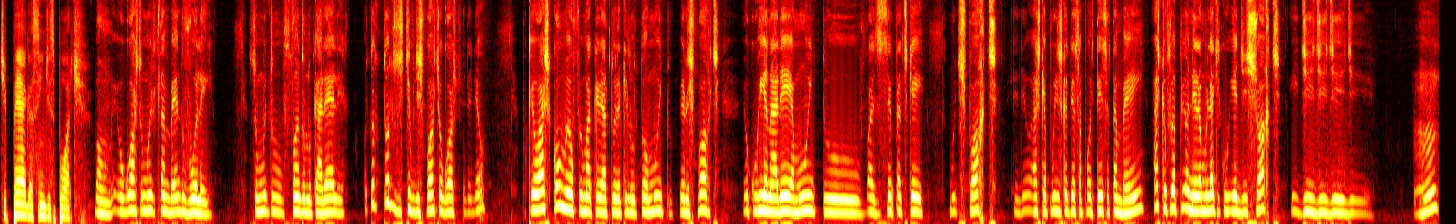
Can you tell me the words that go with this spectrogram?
te pega assim de esporte? Bom, eu gosto muito também do vôlei. Sou muito fã do Lucarelli. Todo, todos os tipos de esporte eu gosto, entendeu? Porque eu acho que como eu fui uma criatura que lutou muito pelo esporte, eu corria na areia muito, sempre pratiquei muito esporte, entendeu? Acho que é por isso que eu tenho essa potência também. Acho que eu fui a pioneira, a mulher que corria de short e de. de, de, de... Uhum,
